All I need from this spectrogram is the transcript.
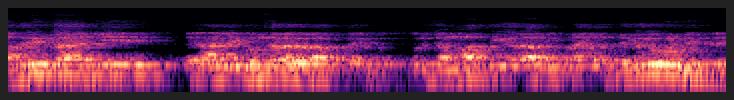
ಅದರಿಂದಾಗಿ ಅಲ್ಲಿ ಗೊಂದಲಗಳಾಗ್ತಾ ಇರೋದು. ಇವರು ಜಮಾತಿಗರ ಅಭಿಪ್ರಾಯವನ್ನು ತೆಗೆದುಕೊಂಡಿದ್ರೆ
